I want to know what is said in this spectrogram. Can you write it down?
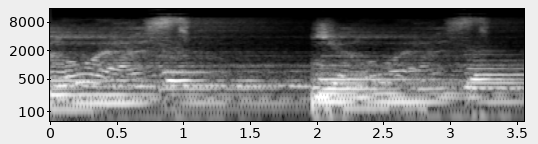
Joe West. Joe West.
